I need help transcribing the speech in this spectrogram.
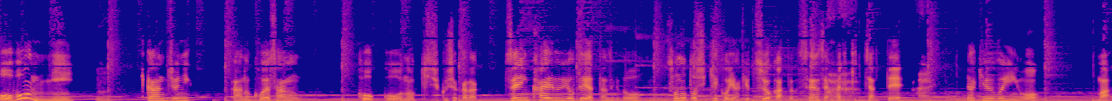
お盆にうん、期間中に、あの、高野山高校の寄宿舎から全員帰る予定やったんですけど、その年結構野球強かったんで、先生張り切っちゃって、はい。野球部員を、まあ、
